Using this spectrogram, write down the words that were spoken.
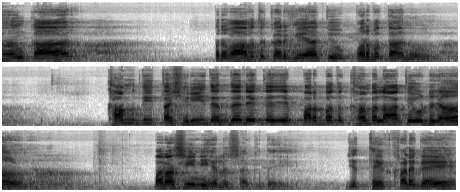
ਹੰਕਾਰ ਪ੍ਰਭਾਵਿਤ ਕਰ ਗਿਆ ਕਿ ਉਹ ਪਰਬਤਾਂ ਨੂੰ ਖੰਭ ਦੀ ਤਸ਼ਰੀਹ ਦਿੰਦੇ ਨੇ ਕਿ ਜੇ ਪਰਬਤ ਖੰਭ ਲਾ ਕੇ ਉੱਡ ਜਾਣ, ਪਰ ਅਸੀਂ ਨਹੀਂ ਹਿੱਲ ਸਕਦੇ। ਜਿੱਥੇ ਖੜ ਗਏ,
